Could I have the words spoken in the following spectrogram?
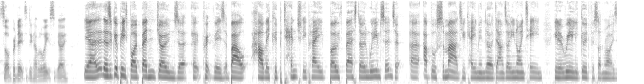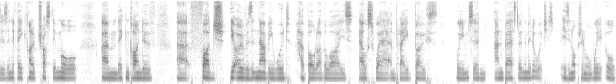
sort of predicted a couple of weeks ago. Yeah, there's a good piece by Ben Jones at, at CricViz about how they could potentially play both Bairstow and Williamson. So uh, Abdul Samad, who came in lower down, is only 19. He looked really good for Sunrisers, and if they kind of trust him more, um, they can kind of uh, fudge the overs that Nabi would have bowled otherwise elsewhere and play both Williamson and Bairstow in the middle, which is, is an option, or, Wi- or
